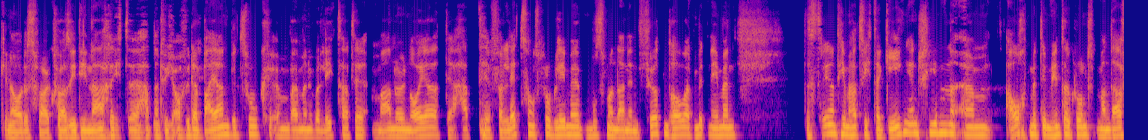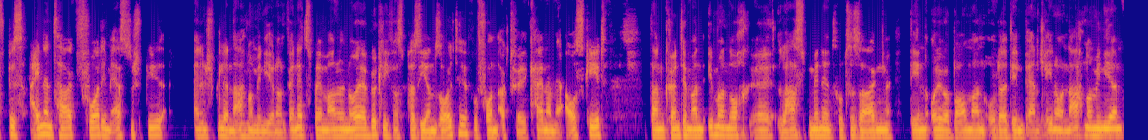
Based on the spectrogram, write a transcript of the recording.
Genau, das war quasi die Nachricht, äh, hat natürlich auch wieder Bayern-Bezug, ähm, weil man überlegt hatte, Manuel Neuer, der hatte Verletzungsprobleme, muss man dann einen vierten Torwart mitnehmen? Das Trainerteam hat sich dagegen entschieden, ähm, auch mit dem Hintergrund, man darf bis einen Tag vor dem ersten Spiel einen Spieler nachnominieren. Und wenn jetzt bei Manuel Neuer wirklich was passieren sollte, wovon aktuell keiner mehr ausgeht, dann könnte man immer noch äh, Last Minute sozusagen den Oliver Baumann oder den Bernd Leno nachnominieren.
